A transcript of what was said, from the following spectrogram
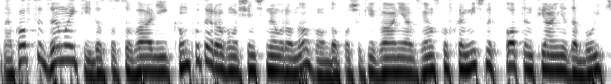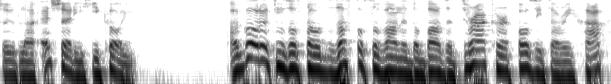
Naukowcy z MIT dostosowali komputerową sieć neuronową do poszukiwania związków chemicznych potencjalnie zabójczych dla Escherichia E. coli. Algorytm został zastosowany do bazy Drug Repository Hub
